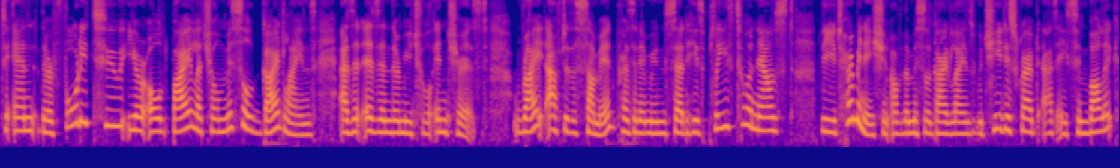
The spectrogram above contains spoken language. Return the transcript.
to end their 42 year old bilateral missile guidelines as it is in their mutual interest. Right after the summit, President Moon said he's pleased to announce the termination of the missile guidelines, which he described as a symbolic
